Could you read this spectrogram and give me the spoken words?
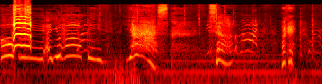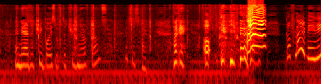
Oh, are you happy? Yes. So, okay. And there are the three boys with the three nerf guns, which is fine. Okay. Oh, go fly, baby.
